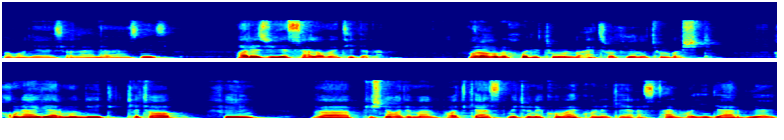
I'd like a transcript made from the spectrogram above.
به قول سال عزیز آرزوی سلامتی دارم. مراقب خودتون و اطرافیانتون باشید. خونه اگر موندید کتاب فیلم و پیشنهاد من پادکست می‌تونه کمک کنه که از تنهایی در بیایید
